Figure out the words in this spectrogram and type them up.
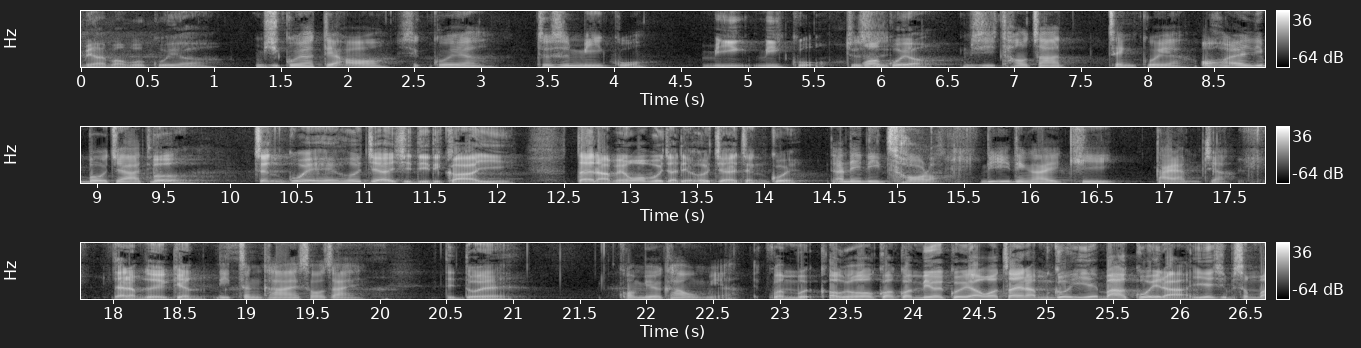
名嘛无龟啊，不是龟啊条哦，是龟啊，就是米果，米米果，就是蛙粿哦，不是透炸煎龟啊。哦，哎，你无食的？无珍粿迄好食的是伫伫嘉义，台南面我无食着好食的珍粿，啊，你你错咯，你一定爱去台南食，台南这一间你真卡的所在，伫对。关庙较有名。关庙哦，关关庙的粿啊，我知啦，毋过伊迄肉粿啦，伊迄是算肉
